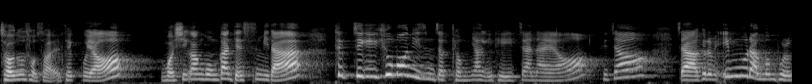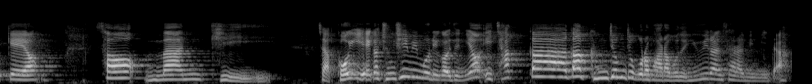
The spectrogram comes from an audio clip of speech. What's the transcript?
전후소설 됐고요. 뭐 시간 공간 됐습니다. 특징이 휴머니즘적 경향이 돼 있잖아요. 그죠? 자, 그럼 인물 한번 볼게요. 서만기. 자, 거의 얘가 중심 인물이거든요. 이 작가가 긍정적으로 바라보는 유일한 사람입니다.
